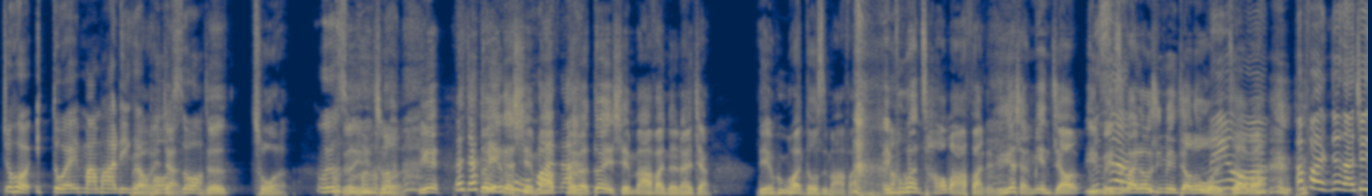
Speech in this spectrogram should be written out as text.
就会有一堆妈妈立刻没有，我跟你 po 讲，说你，这个错了，我又这个已经错了因为 大家对一个嫌麻，换啊。没有对嫌麻烦的人来讲，连互换都是麻烦。哎，互换超麻烦的，你要想面交，你每次卖东西面交都我，你知道吗？，要不然你就拿去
